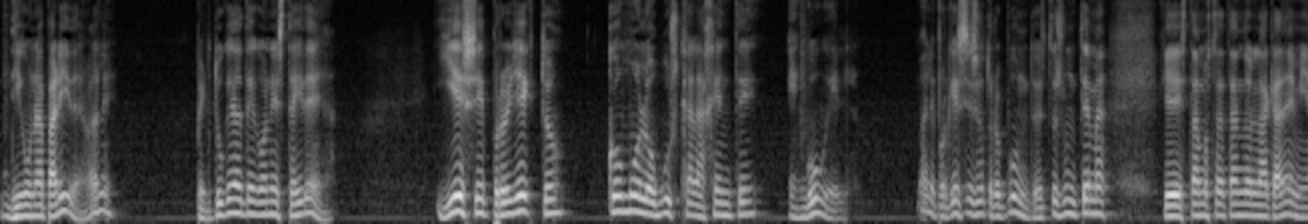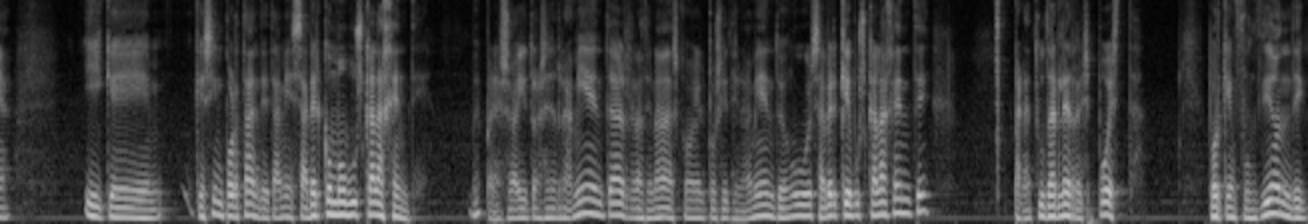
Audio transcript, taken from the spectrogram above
Digo una parida, ¿vale? Pero tú quédate con esta idea. Y ese proyecto, ¿cómo lo busca la gente en Google? ¿Vale? Porque ese es otro punto. Esto es un tema que estamos tratando en la academia y que, es importante también saber cómo busca la gente. Para eso hay otras herramientas relacionadas con el posicionamiento en Google, saber qué busca la gente para tú darle respuesta. Porque en función de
